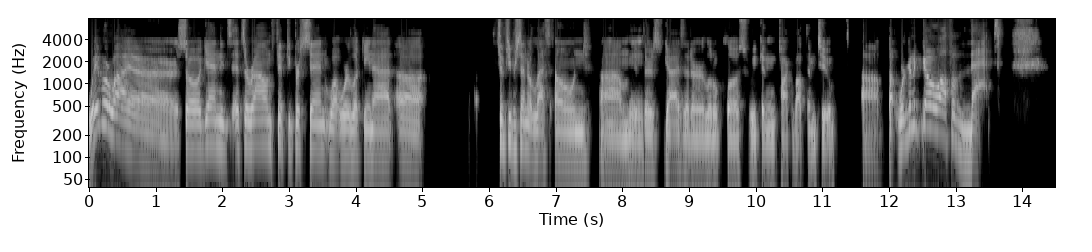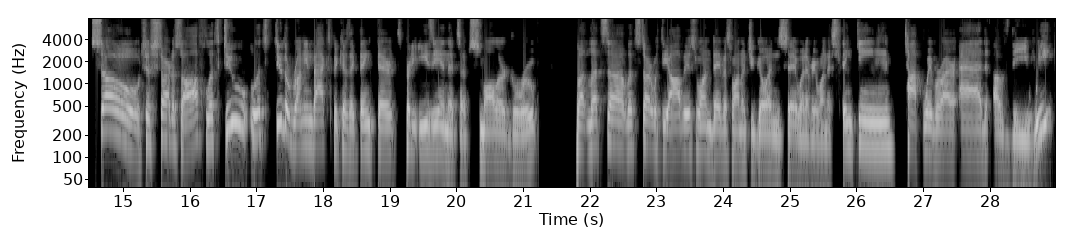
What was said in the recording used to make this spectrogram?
Waiver wire. So again, it's it's around fifty percent what we're looking at. Uh, fifty percent or less owned. Um, Mhm. If there's guys that are a little close, we can talk about them too. Uh, but we're gonna go off of that. So to start us off, let's do let's do the running backs because I think they're it's pretty easy and it's a smaller group. But let's uh let's start with the obvious one. Davis, why don't you go ahead and say what everyone is thinking? Top waiver wire ad of the week.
